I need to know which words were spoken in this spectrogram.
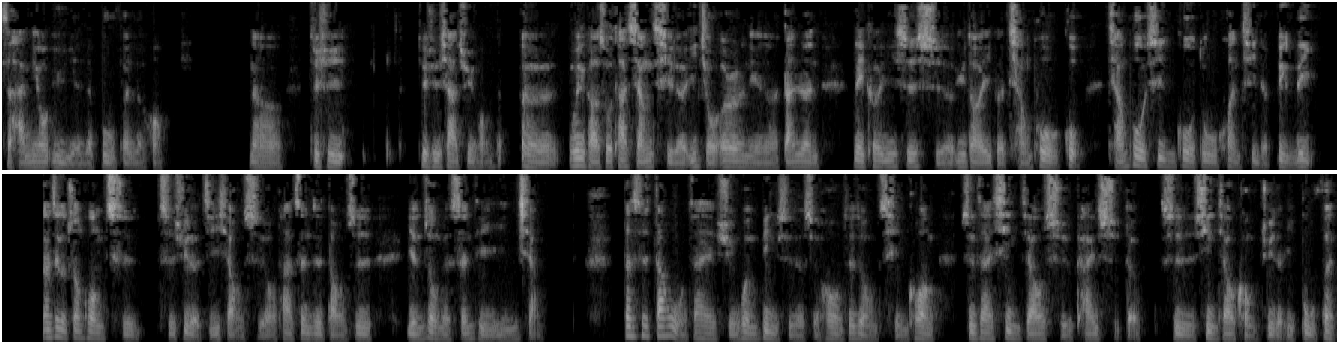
是还没有语言的部分的话。那继续继续下去齁，呃，温尼卡说他想起了一九二二年呢，担任内科医师时遇到一个强迫过强迫性过度换气的病例，那这个状况持持续了几小时哦，它甚至导致严重的身体影响。但是当我在询问病史的时候，这种情况是在性交时开始的，是性交恐惧的一部分。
